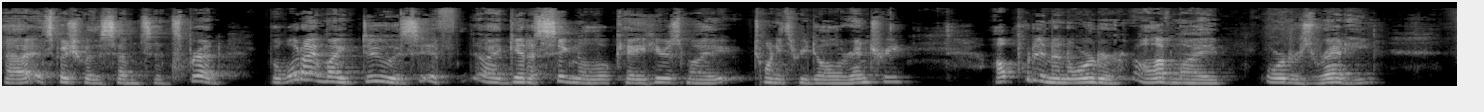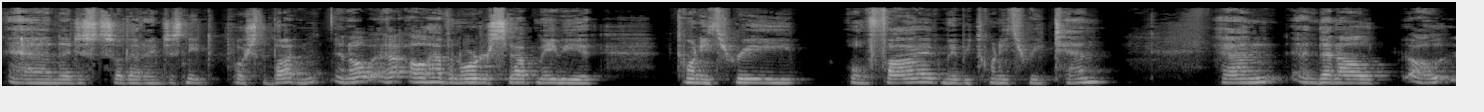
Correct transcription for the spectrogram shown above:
uh, especially with a seven cent spread. But what I might do is if I get a signal, okay, here's my $23 entry, I'll put in an order. I'll have my orders ready and I just so that I just need to push the button and I'll I'll have an order set up maybe at 2305, maybe 2310 and and then I'll I'll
